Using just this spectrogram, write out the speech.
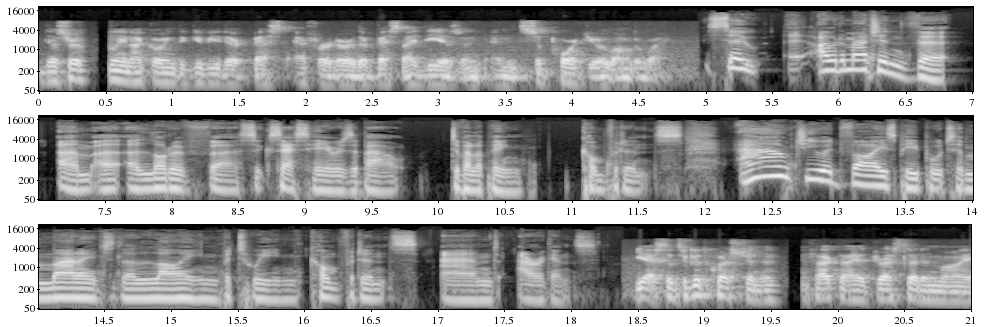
they're certainly not going to give you their best effort or their best ideas and, and support you along the way. So uh, I would imagine that um, a, a, lot of uh, success here is about developing confidence. How do you advise people to manage the line between confidence and arrogance? Yes, that's a good question. In fact, I addressed that in my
